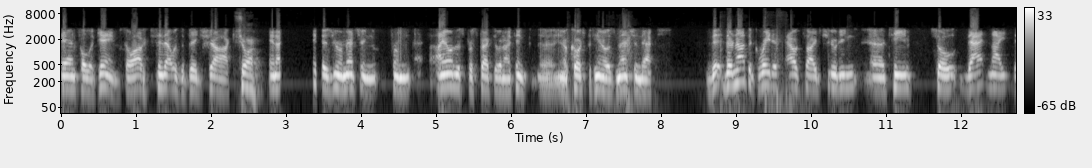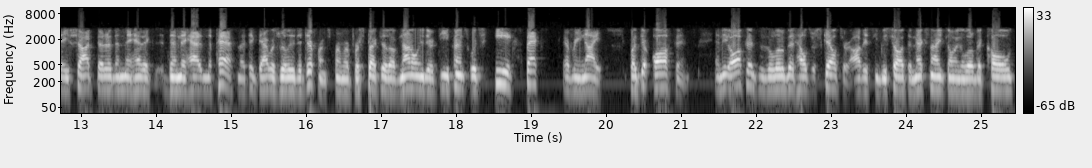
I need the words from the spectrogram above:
handful of games. So obviously that was a big shock. Sure. And I think, as you were mentioning, from Iona's perspective, and I think uh, you know Coach Pitino has mentioned that they- they're not the greatest outside shooting uh, team. So that night they shot better than they had than they had in the past, and I think that was really the difference from a perspective of not only their defense, which he expects every night, but their offense. And the offense is a little bit helter skelter. Obviously, we saw it the next night going a little bit cold,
